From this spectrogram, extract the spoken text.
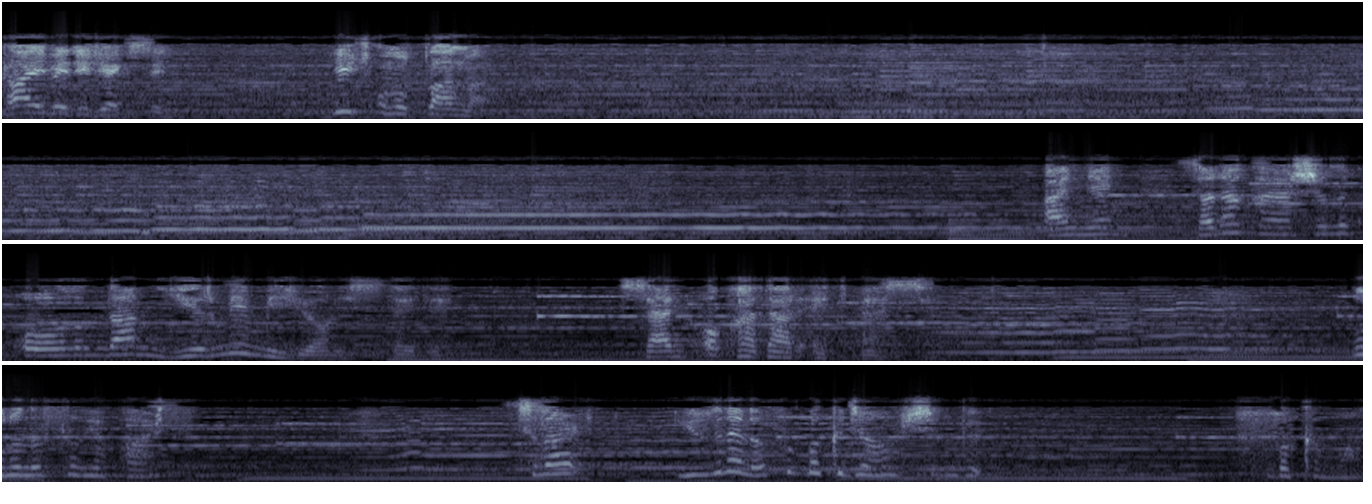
Kaybedeceksin. Hiç umutlanma. Annen sana karşılık oğlumdan 20 milyon istedi. Sen o kadar etmezsin. Bunu nasıl yaparsın? Çınar yüzüne nasıl bakacağım şimdi? Bakamam.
